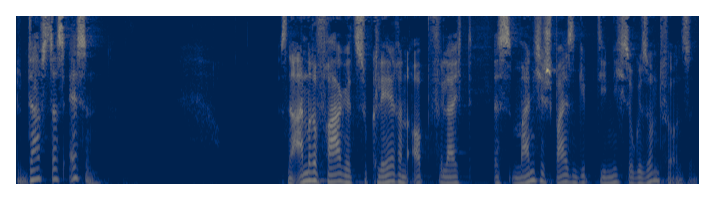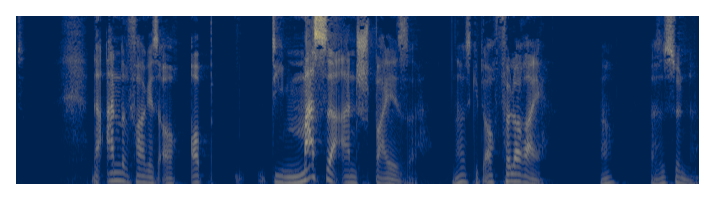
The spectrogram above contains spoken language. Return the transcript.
Du darfst das essen. Ist eine andere Frage zu klären, ob vielleicht es manche Speisen gibt, die nicht so gesund für uns sind. Eine andere Frage ist auch, ob die Masse an Speise, ne, es gibt auch Völlerei, ne, das ist Sünde.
